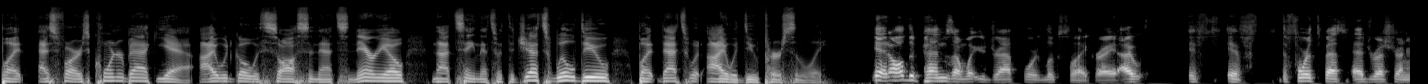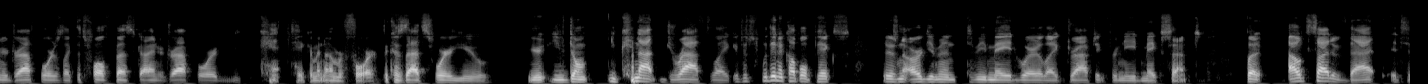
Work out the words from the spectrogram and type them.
But as far as cornerback, yeah, I would go with Sauce in that scenario. Not saying that's what the Jets will do, but that's what I would do personally. Yeah, it all depends on what your draft board looks like, right? I if if the fourth best edge rusher on your draft board is like the 12th best guy on your draft board, you can't take him at number four because that's where you you you don't you cannot draft like if it's within a couple picks, there's an argument to be made where like drafting for need makes sense. But outside of that, it's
